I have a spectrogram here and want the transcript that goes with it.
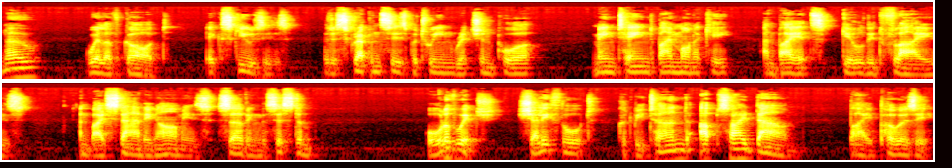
No, will of God, excuses the discrepancies between rich and poor, maintained by monarchy and by its gilded flies, and by standing armies serving the system, all of which Shelley thought could be turned upside down by poesy,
